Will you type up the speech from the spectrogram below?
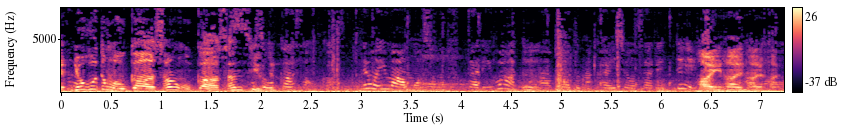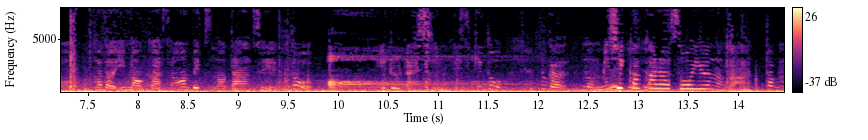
え、両方ともお母さん、お母さんって言ってるそうお母さんお母さん。でも今はもうその2人は、うん。あパートナー解消されて、はいはいはいはい。あのまだ今お母さんは別の男性といるらしいんですけどなんかもう身近からそういうのが多分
